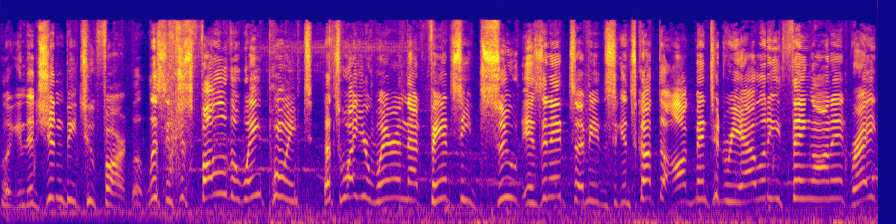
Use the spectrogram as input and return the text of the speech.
Look, it shouldn't be too far. L- listen, just follow the waypoint. That's why you're wearing that fancy suit, isn't it? I mean, it's, it's got the augmented reality thing on it, right?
